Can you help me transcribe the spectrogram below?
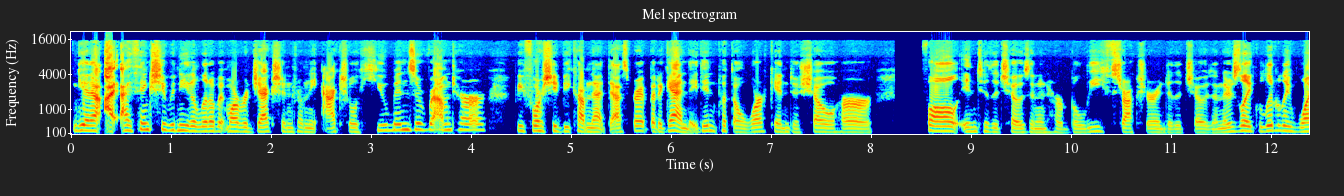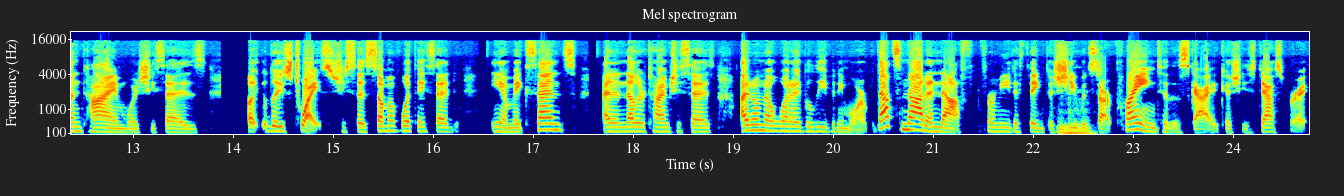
You know, I, I think she would need a little bit more rejection from the actual humans around her before she'd become that desperate. But again, they didn't put the work in to show her fall into the chosen and her belief structure into the chosen. There's like literally one time where she says, at least twice. She says some of what they said, you know, makes sense, and another time she says, "I don't know what I believe anymore." But that's not enough for me to think that she would Mhm. start praying to this guy because she's desperate.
